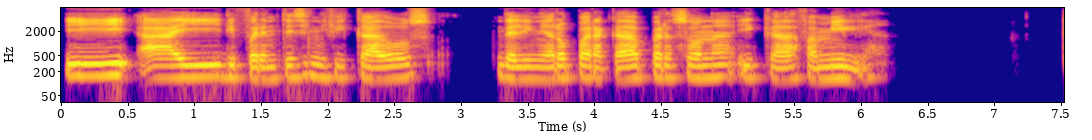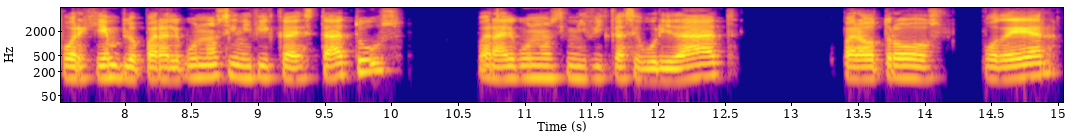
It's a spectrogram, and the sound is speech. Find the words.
Y hay diferentes significados del dinero para cada persona y cada familia. Por ejemplo, para algunos significa estatus, para algunos significa seguridad, para otros poder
